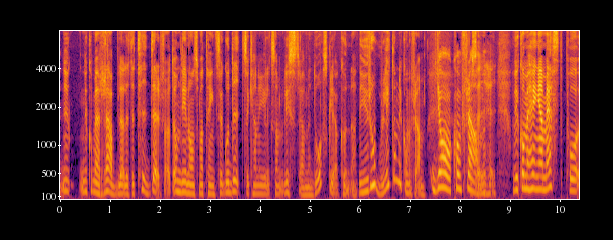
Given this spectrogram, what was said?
nu, nu kommer jag rabbla lite tider för att om det är någon som har tänkt sig gå dit så kan ni ju liksom lystra, men då skulle jag kunna. Det är ju roligt om ni kommer fram Ja, kom och säger fram. hej. Och vi kommer hänga mest på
